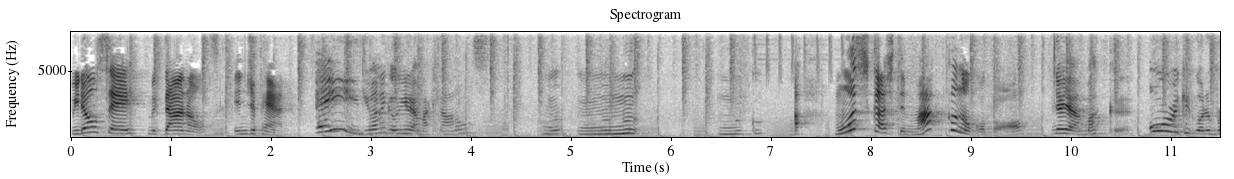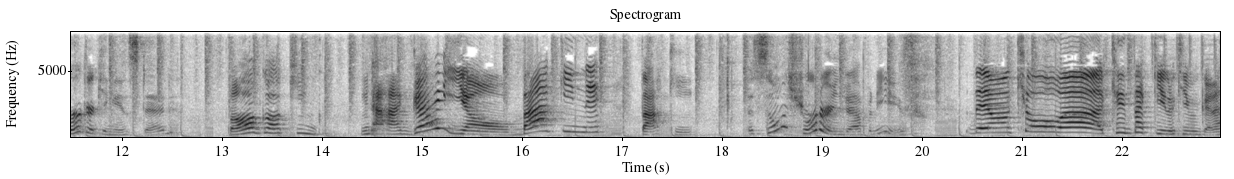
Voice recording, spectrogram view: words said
We don't say McDonald's in Japan. Hey, do you want to go eat at McDonald's? む、む、む、むく。あ、もしかしてマックのこと ah, Yeah, yeah, Mac. Or we could go to Burger King instead. バーガーキング。長いよ。バーキンね。バーキン。It's so much shorter in Japanese. でも今日はケンタッキーの気分かな。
